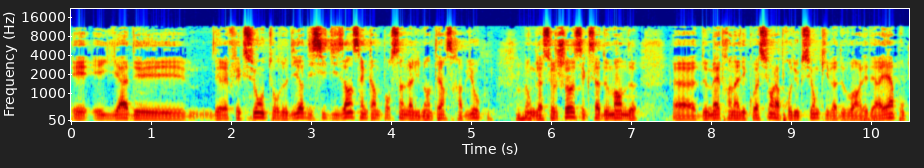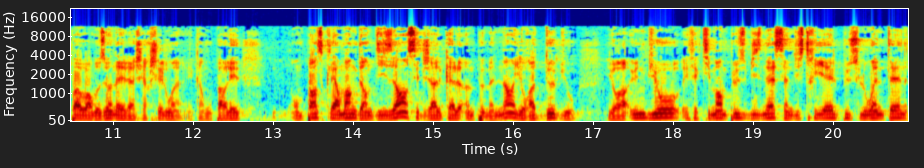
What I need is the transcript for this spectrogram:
et il y a des, des réflexions autour de dire d'ici 10 ans, 50% de l'alimentaire sera bio. Quoi. Mmh. Donc la seule chose, c'est que ça demande euh, de mettre en adéquation la production qui va devoir aller derrière pour pas avoir besoin d'aller la chercher loin. Et quand vous parlez, on pense clairement que dans 10 ans, c'est déjà le cas un peu maintenant, il y aura deux bio. Il y aura une bio, effectivement, plus business industriel, plus lointaine,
